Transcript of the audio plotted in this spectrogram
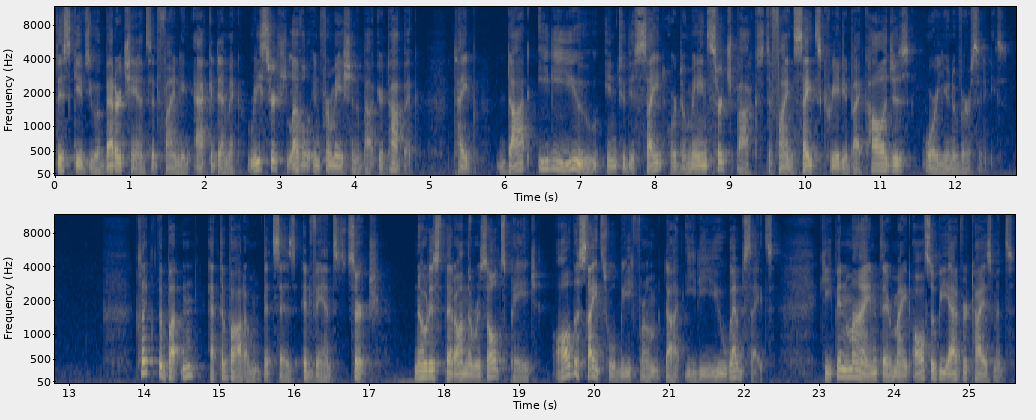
This gives you a better chance at finding academic, research level information about your topic. Type .edu into the site or domain search box to find sites created by colleges or universities. Click the button at the bottom that says Advanced Search. Notice that on the results page, all the sites will be from .edu websites. Keep in mind there might also be advertisements,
